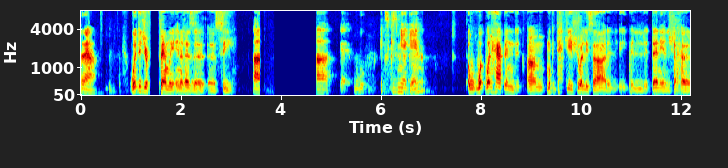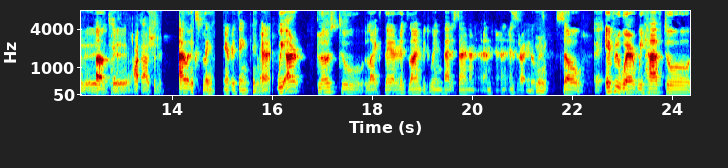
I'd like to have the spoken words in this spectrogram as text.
yeah. What did your family in Gaza uh, see? Uh, uh, w- excuse me again. What what happened? Um, ممكن تحكي شو اللي صار ال- الثاني الشهر uh, Okay. uh, عشرة. I will explain everything. Yeah. Uh, we are close to like the red line between Palestine and, and, and Israel. Man. So uh, everywhere we have to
